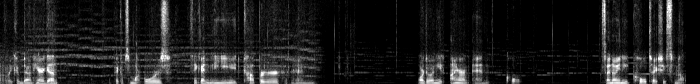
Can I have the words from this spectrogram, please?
Uh, we come down here again, pick up some more ores. I think I need copper and. Or do I need iron and coal? Because I know you need coal to actually smelt.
